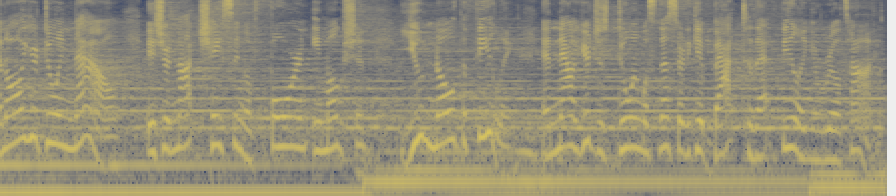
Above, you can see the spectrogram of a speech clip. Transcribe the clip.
And all you're doing now is you're not chasing a foreign emotion. You know the feeling, and now you're just doing what's necessary to get back to that feeling in real time.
